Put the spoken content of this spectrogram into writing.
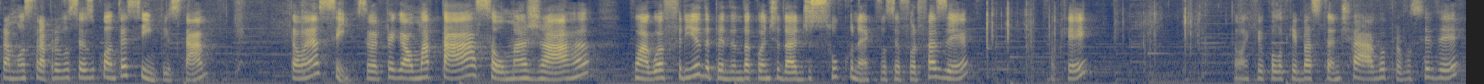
para mostrar para vocês o quanto é simples, tá? Então é assim, você vai pegar uma taça ou uma jarra com água fria, dependendo da quantidade de suco, né, que você for fazer, ok? Então aqui eu coloquei bastante água para você ver.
